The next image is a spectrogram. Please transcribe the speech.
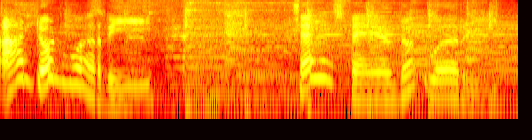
Ah, don't worry. Challenge failed. Don't worry.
